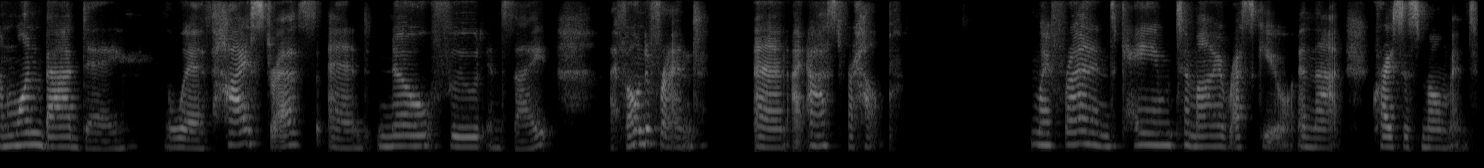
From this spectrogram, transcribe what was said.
On one bad day, with high stress and no food in sight, I phoned a friend and I asked for help. my friend came to my rescue in that crisis moment.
